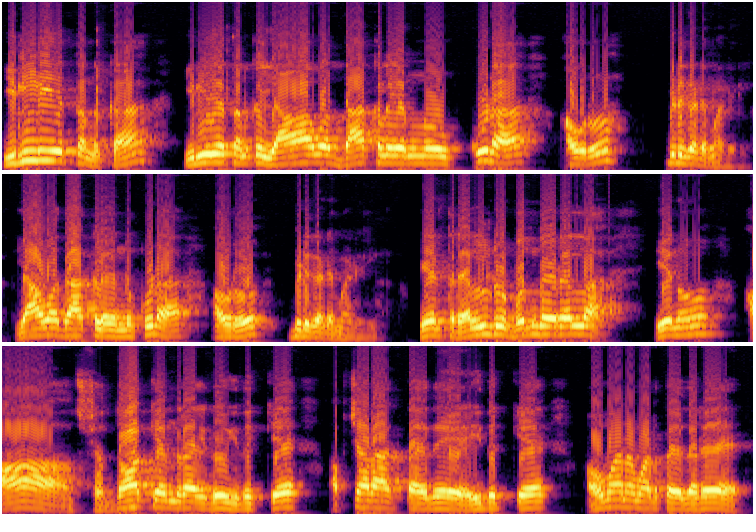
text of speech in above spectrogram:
ಇಲ್ಲಿಯ ತನಕ ಇಲ್ಲಿಯ ತನಕ ಯಾವ ದಾಖಲೆಯನ್ನು ಕೂಡ ಅವರು ಬಿಡುಗಡೆ ಮಾಡಿಲ್ಲ. ಯಾವ ದಾಖಲೆಯನ್ನು ಕೂಡ ಅವರು ಬಿಡುಗಡೆ ಮಾಡಿಲ್ಲ. ಹೇಳ್ತಾರೆ ಎಲ್ಲರೂ ಬಂದವರೆಲ್ಲ ಏನು, ಆ ಶ್ರದ್ಧಾ ಕೇಂದ್ರ ಇದು ಇದಕ್ಕೆ ಅಪಚಾರ ಆಗ್ತಾ ಇದೆ, ಇದಕ್ಕೆ ಅವಮಾನ ಮಾಡ್ತಾ ಇದ್ದಾರೆ,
